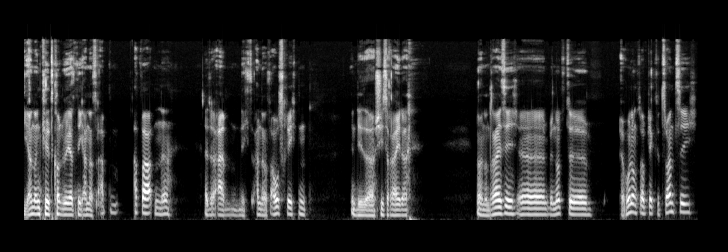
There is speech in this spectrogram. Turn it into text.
die anderen Kills konnten wir jetzt nicht anders ab, abwarten, ne? Also ähm, nichts anderes ausrichten in dieser Schießerei da. 39, äh, benutzte Erholungsobjekte 20.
